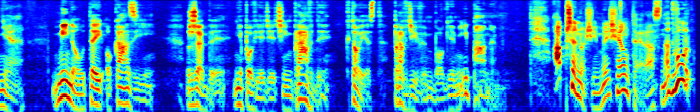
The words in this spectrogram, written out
nie minął tej okazji, żeby nie powiedzieć im prawdy, kto jest prawdziwym Bogiem i Panem. A przenosimy się teraz na dwór.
